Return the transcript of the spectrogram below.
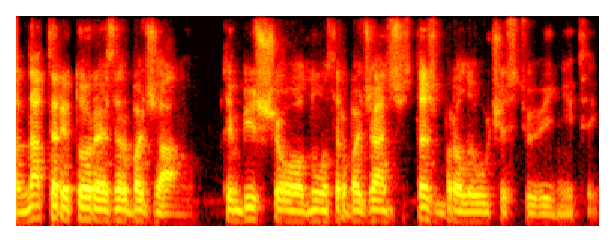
на території Азербайджану. Тим більше, ну, Азербайджан ж теж брали участь у війні цій.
